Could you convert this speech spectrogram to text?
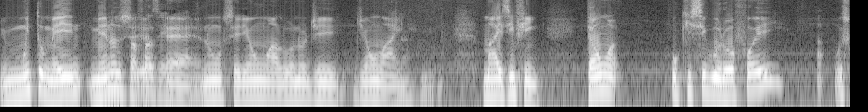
e muito mei, menos pra fazer. é, não seria um aluno de, de online. Mas enfim, então o que segurou foi os,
